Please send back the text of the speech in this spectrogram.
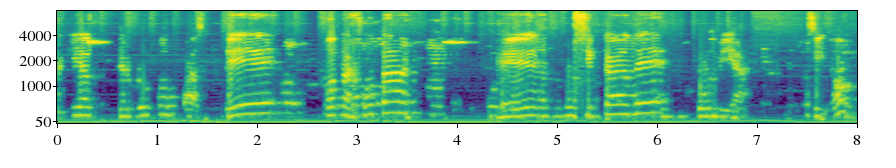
aquí al primer grupo de JJ, que es música de cumbia. ¿Sí, no?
